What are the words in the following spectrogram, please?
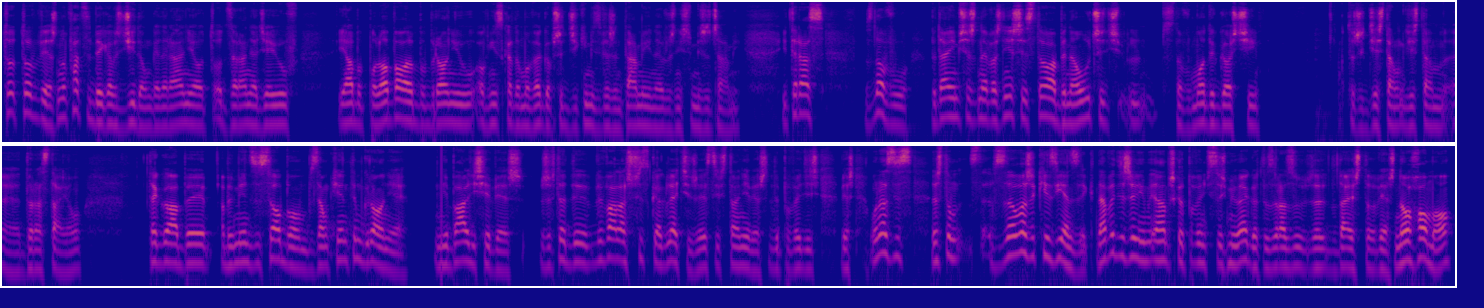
To, to wiesz, no facet biegał z dzidą generalnie od, od zarania dziejów i albo polował, albo bronił ogniska domowego przed dzikimi zwierzętami i najróżniejszymi rzeczami. I teraz znowu, wydaje mi się, że najważniejsze jest to, aby nauczyć znowu młodych gości, którzy gdzieś tam, gdzieś tam e, dorastają, tego, aby, aby między sobą w zamkniętym gronie nie bali się, wiesz, że wtedy wywalasz wszystko jak leci, że jesteś w stanie, wiesz, wtedy powiedzieć, wiesz, u nas jest, zresztą zauważ jaki jest język, nawet jeżeli ja na przykład powiem ci coś miłego, to zrazu, że dodajesz to, wiesz, no homo,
